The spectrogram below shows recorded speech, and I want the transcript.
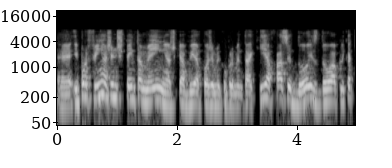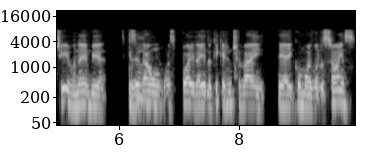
É, e por fim, a gente tem também, acho que a Bia pode me complementar aqui, a fase 2 do aplicativo, né, Bia? Se quiser Sim. dar um, um spoiler aí do que, que a gente vai ter aí como evoluções.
